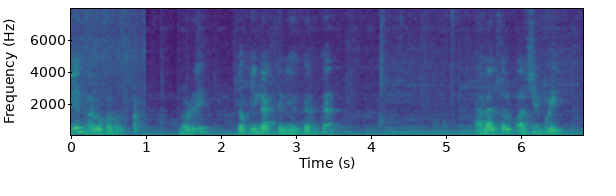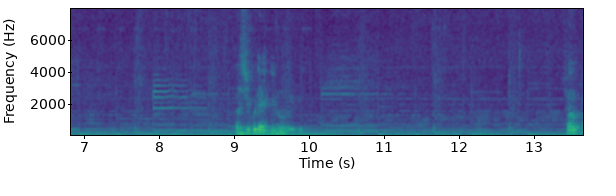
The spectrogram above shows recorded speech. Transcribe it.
ಬೇನ್ ಬರ್ಬೇಕು ಅದು. ನೋಡಿರಿ, ಸ್ವಲ್ಪ ಹಿಂಗೆ ಹಾಕ್ತೀನಿ ಇದಕ್ಕೆ ಆಮೇಲೆ ಸ್ವಲ್ಪ ಅರಿಶಿಣ ಪುಡಿ. ಅರಿಶಿನ ಪುಡಿ ಹಾಕಿ ನೋಡಿರಿ ಸ್ವಲ್ಪ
